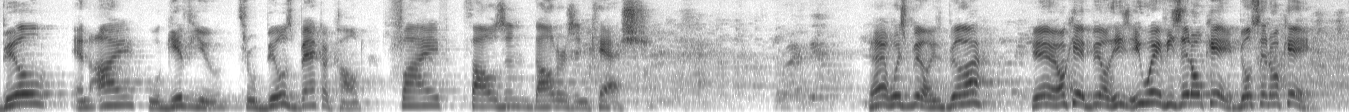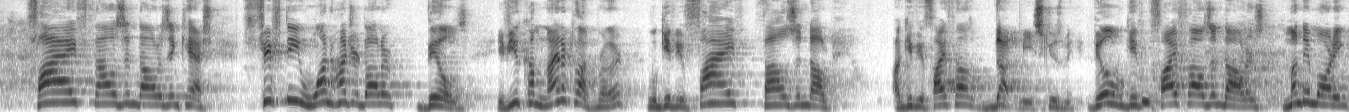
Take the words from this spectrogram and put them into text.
Bill and I will give you, through Bill's bank account, $5,000 in cash. Yeah, which Bill? Is Bill? Yeah, okay, Bill. He's, he waved. He said okay. Bill said okay. $5,000 in cash. 50 $100 bills. If you come 9 o'clock, brother, we'll give you $5,000. I'll give you 5,000, not me, excuse me. Bill will give you $5,000 Monday morning,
